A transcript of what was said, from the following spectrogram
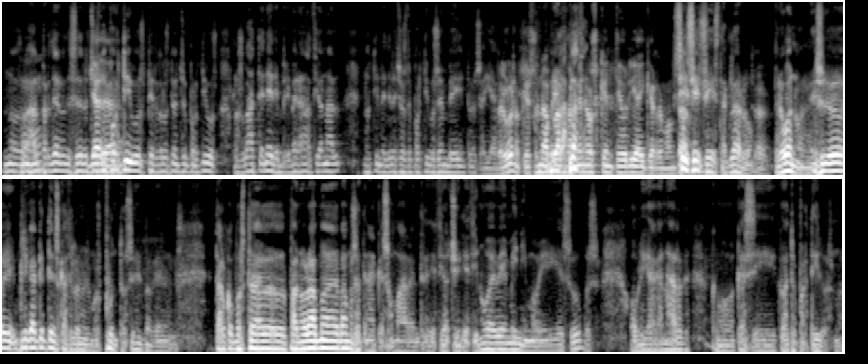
no uh -huh. al perder derechos ya, ya, deportivos, pierde los derechos deportivos, los va a tener en Primera Nacional, no tiene derechos deportivos en B, entonces ahí Pero bueno, que es una plaza, plaza, menos que en teoría hay que remontar. Sí, sí, sí, está claro. claro. Pero bueno, -huh. eso implica que tienes que hacer los mismos puntos, ¿eh? porque tal como está el panorama, vamos a tener que sumar entre 18 y 19 mínimo, y eso pues obliga a ganar como casi cuatro partidos. ¿no?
